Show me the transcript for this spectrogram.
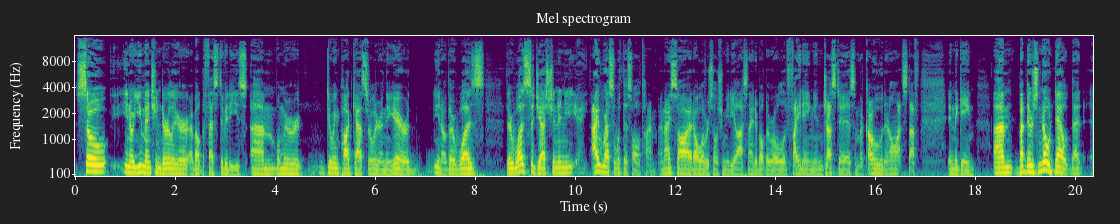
So, you know, you mentioned earlier about the festivities. Um, when we were doing podcasts earlier in the year, you know, there was there was suggestion, and you, I wrestle with this all the time, and I saw it all over social media last night about the role of fighting and justice and the code and all that stuff in the game. Um, but there's no doubt that uh,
